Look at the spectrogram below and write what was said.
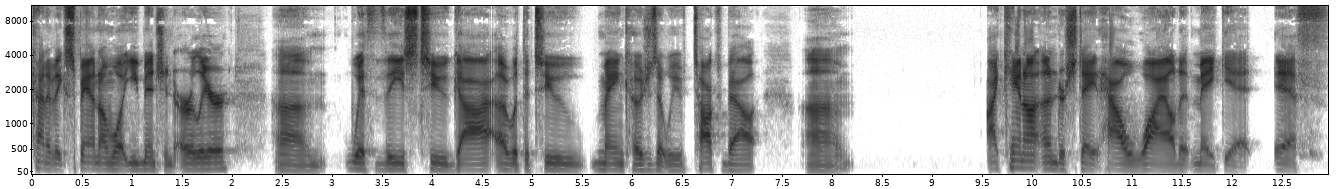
kind of expand on what you mentioned earlier um, with these two guy uh, with the two main coaches that we've talked about. Um, I cannot understate how wild it may get if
